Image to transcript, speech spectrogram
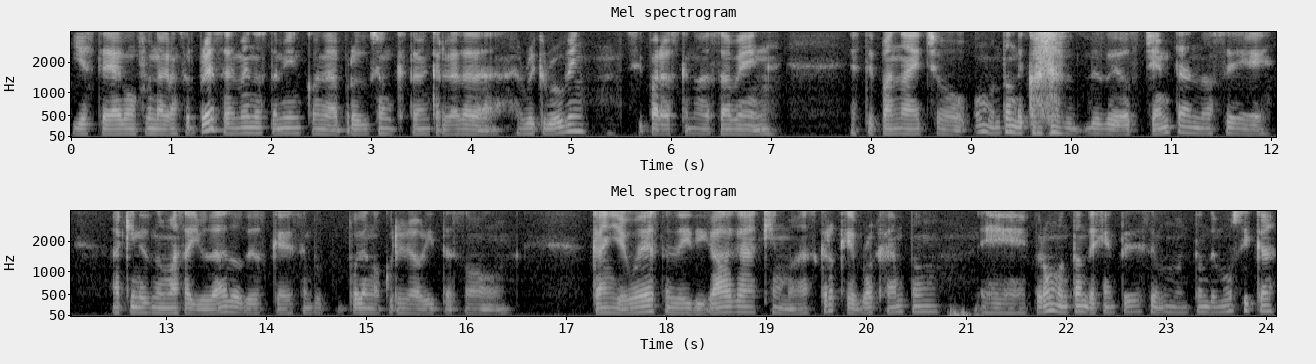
Y este álbum fue una gran sorpresa, al menos también con la producción que estaba encargada Rick Rubin, si para los que no lo saben, este pan ha hecho un montón de cosas desde los 80, no sé a quienes no más ayudado, de los que se pueden ocurrir ahorita son Kanye West, Lady Gaga, ¿quién más? Creo que Brockhampton, eh, pero un montón de gente, un montón de música.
